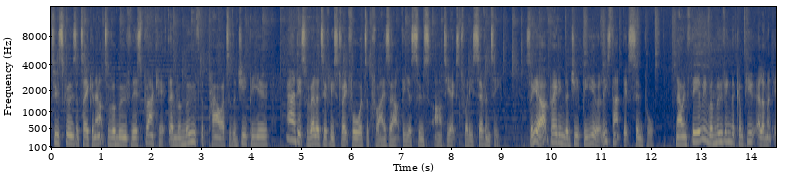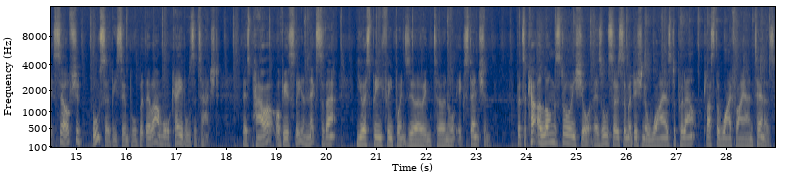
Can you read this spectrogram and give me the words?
two screws are taken out to remove this bracket, then remove the power to the GPU and it's relatively straightforward to prize out the Asus RTX 2070. So yeah, upgrading the GPU, at least that bit's simple. Now in theory, removing the compute element itself should also be simple, but there are more cables attached. There's power, obviously, and next to that, USB 3.0 internal extension. But to cut a long story short, there's also some additional wires to pull out, plus the Wi-Fi antennas.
